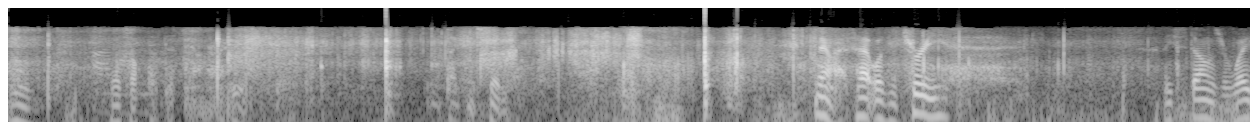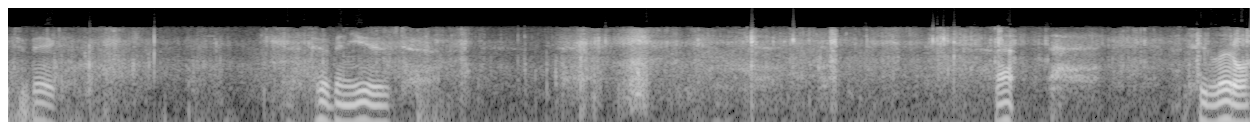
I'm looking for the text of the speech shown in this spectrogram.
Let's hmm. I'll put this down right here. Sir. Now, that was a tree, these stones are way too big to have been used. That too little.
